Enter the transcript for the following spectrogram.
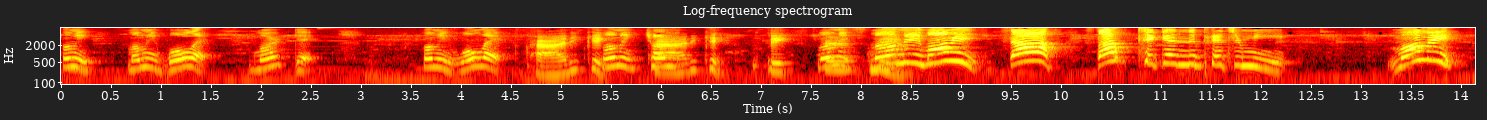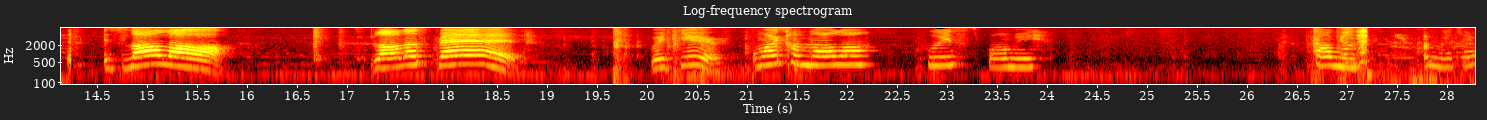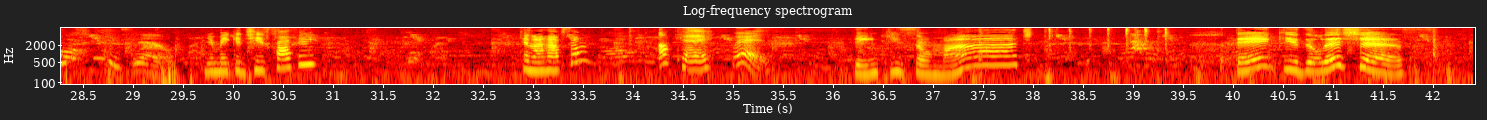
Mommy, mommy, roll it. Mark it. Mommy, roll it. Patty cake. Mommy, try. Patty cake. Baker's Mommy, mommy, mommy, stop! Stop taking the picture of me. Mommy, it's Lala. Lala's bed. Right there. Oh my come, Lala. Please, mommy. Mommy, I'm making cheese now. You're making cheese coffee? Can I have some? Okay, wait. Thank you so much. Thank you. Delicious.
